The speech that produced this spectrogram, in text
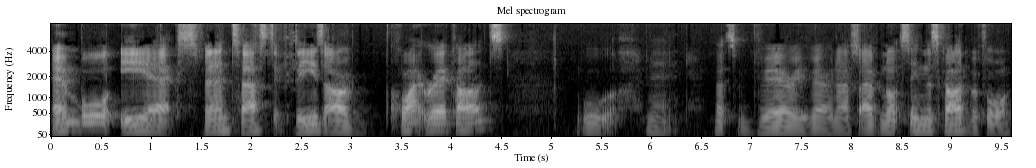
Emboar EX, fantastic. These are quite rare cards. Ooh, man, that's very, very nice. I have not seen this card before.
